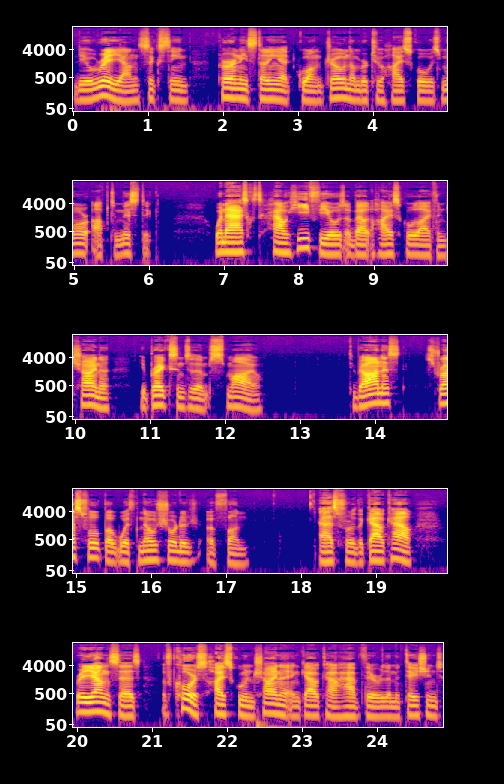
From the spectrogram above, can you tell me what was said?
Liu Ruiyang, 16, currently studying at Guangzhou Number 2 High School, is more optimistic. When asked how he feels about high school life in China, he breaks into a smile. To be honest, stressful but with no shortage of fun. As for the Gaokao, Ruiyang says, of course, high school in China and Gaokao have their limitations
